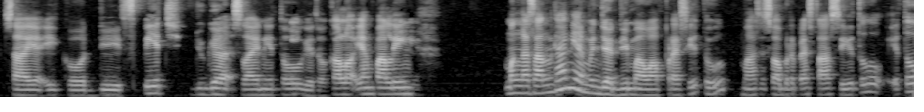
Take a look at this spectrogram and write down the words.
saya ikut di speech juga selain itu gitu. Kalau yang paling ya menjadi mawapres itu, mahasiswa berprestasi itu itu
